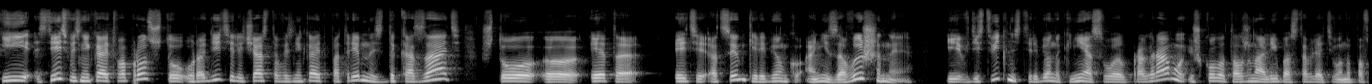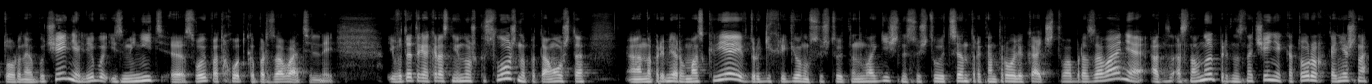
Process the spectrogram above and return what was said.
И здесь возникает вопрос, что у родителей часто возникает потребность доказать, что э, это, эти оценки ребенку, они завышенные, и в действительности ребенок не освоил программу, и школа должна либо оставлять его на повторное обучение, либо изменить э, свой подход к образовательной. И вот это как раз немножко сложно, потому что, э, например, в Москве и в других регионах существуют аналогичные, существуют центры контроля качества образования, основное предназначение которых, конечно,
